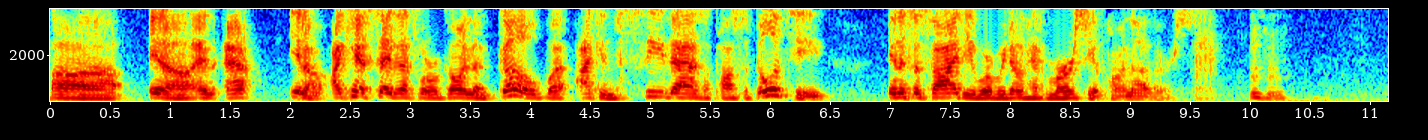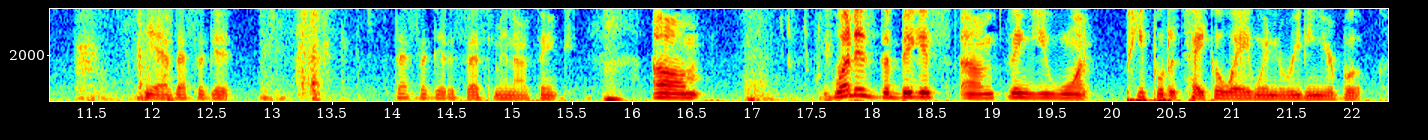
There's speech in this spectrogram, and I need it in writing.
Uh, you know, and, and you know, I can't say that that's where we're going to go, but I can see that as a possibility in a society where we don't have mercy upon others. Mm-hmm. Yeah, that's a good. That's a good assessment, I think. Um, what is the biggest um, thing you want people to take away when reading your book?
